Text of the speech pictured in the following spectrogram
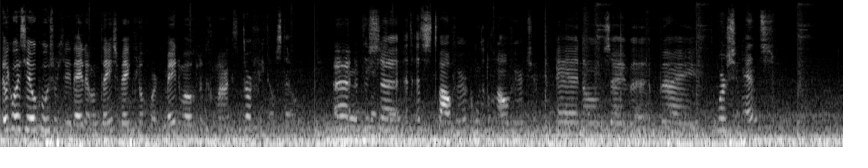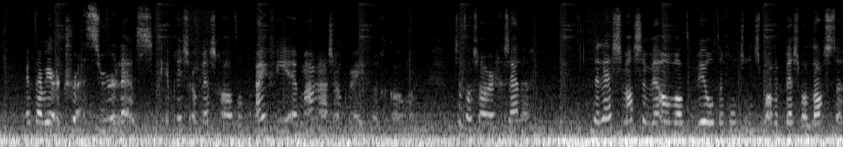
ik wil iets heel cools met jullie delen, want deze weekvlog wordt mede mogelijk gemaakt door Vitalstel. Uh, het, is, uh, het, is 12 uur, we moeten nog een half uurtje. En dan zijn we bij Horse Hands daar weer een dressuurles. Ik heb gisteren ook les gehad op Ivy en Mara is ook weer even gekomen. Dus dat was wel weer gezellig. De les was ze wel wat wild en vond ze ontspannen best wel lastig.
